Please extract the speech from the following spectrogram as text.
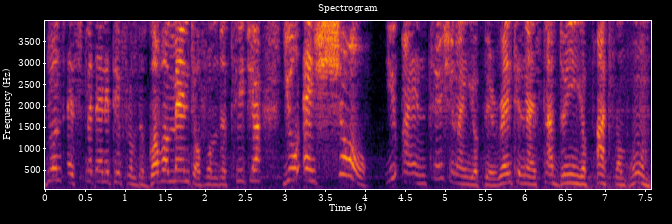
don't expect anything from the government or from the teacher. You ensure you are intentional in your parenting and start doing your part from home.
